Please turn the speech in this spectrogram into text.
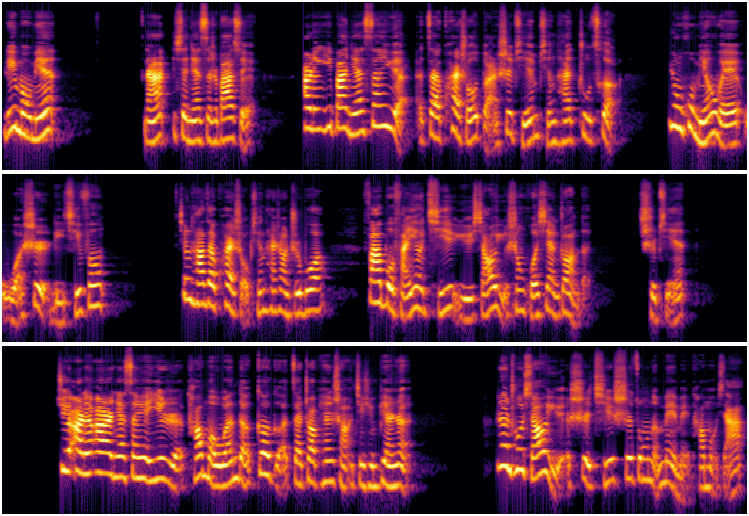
李某民，男，现年四十八岁，二零一八年三月在快手短视频平台注册。用户名为“我是李奇峰”，经常在快手平台上直播，发布反映其与小雨生活现状的视频。据二零二二年三月一日陶某文的哥哥在照片上进行辨认，认出小雨是其失踪的妹妹陶某霞。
